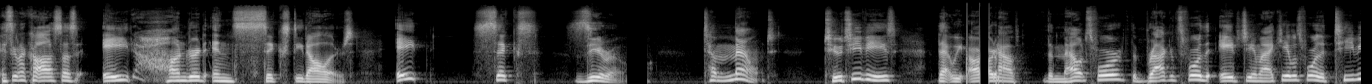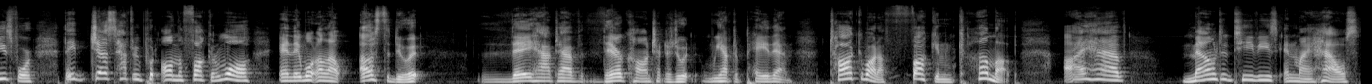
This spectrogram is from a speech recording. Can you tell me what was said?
It's going to cost us $860. 860 to mount two TVs that we already have the mounts for, the brackets for, the HDMI cables for, the TVs for. They just have to be put on the fucking wall and they won't allow us to do it. They have to have their contractors do it. We have to pay them. Talk about a fucking come up. I have mounted TVs in my house,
